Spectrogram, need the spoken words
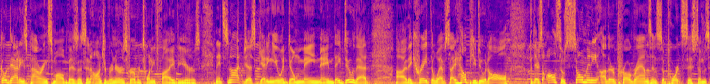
GoDaddy's powering small business and entrepreneurs for over 25 years. And it's not just getting you a domain name, they do that. Uh, they create the website, help you do it all. But there's also so many other programs and support systems.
